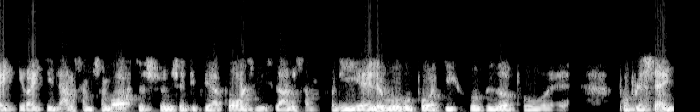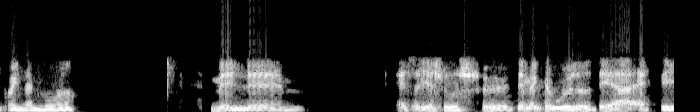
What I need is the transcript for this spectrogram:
rigtig, rigtig langsom. Som ofte synes jeg, at de bliver forholdsvis langsomme, fordi alle håber på, at de kan gå videre på, øh, på placering på en eller anden måde. Men øh, altså, jeg synes, øh, det man kan udlede, det er, at det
